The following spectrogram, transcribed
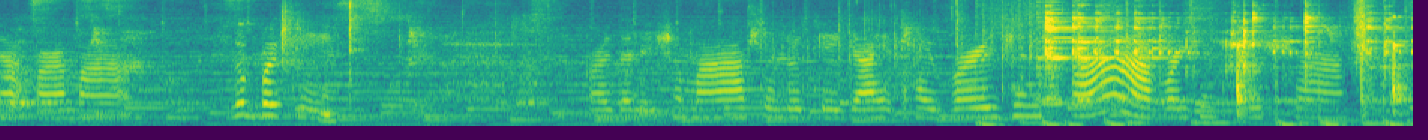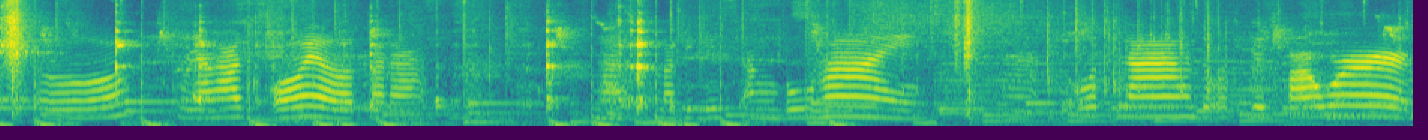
Na para ma lubricate. Para dali siya masulod kay gahi kay virgin pa. Virgin pa siya. So, kailangan oil para mas mabilis ang buhay. Duot lang, duot good power.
